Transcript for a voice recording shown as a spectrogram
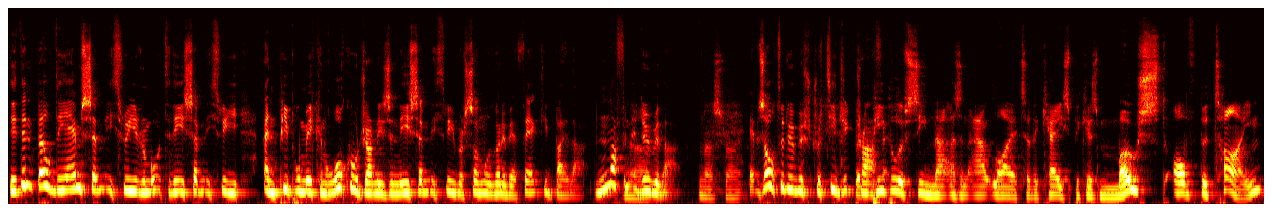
They didn't build the M73 remote to the A73 and people making local journeys in the A73 were suddenly going to be affected by that. Nothing to do with that. That's right. It was all to do with strategic But traffic. people have seen that as an outlier to the case because most of the time,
